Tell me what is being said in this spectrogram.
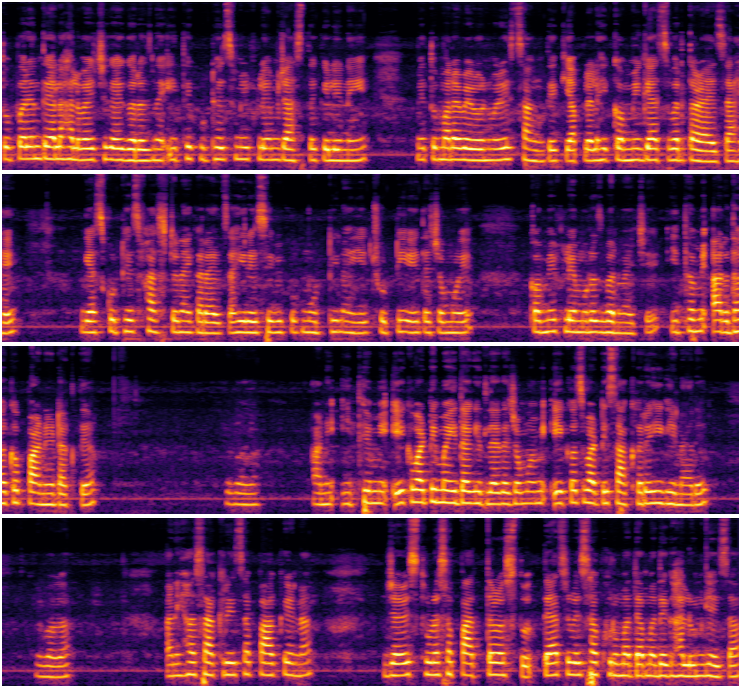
तोपर्यंत याला हलवायची काही गरज नाही. इथे कुठेच मी फ्लेम जास्त केली नाही. मी तुम्हाला वेळोवेळीच सांगते की आपल्याला हे कमी गॅसवर तळायचं आहे. गॅस कुठेच फास्ट नाही करायचा. ही रेसिपी खूप मोठी नाही आहे छोटी आहे. त्याच्यामुळे कमी फ्लेमवरच बनवायची इथं मी अर्धा कप पाणी टाकते. हे बघा. आणि इथे मी एक वाटी मैदा घेतला आहे त्याच्यामुळे मी एकच वाटी साखरही घेणार आहे. हे बघा. आणि हा साखरेचा पाक आहे ना ज्यावेळेस थोडासा पातळ असतो त्याच वेळेस हा खुर्मा त्यामध्ये घालून घ्यायचा.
